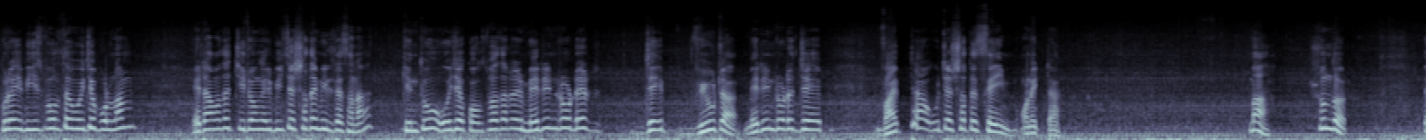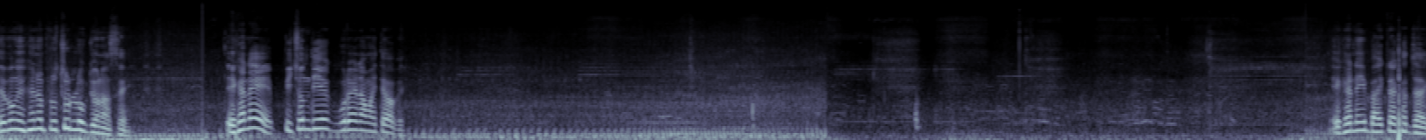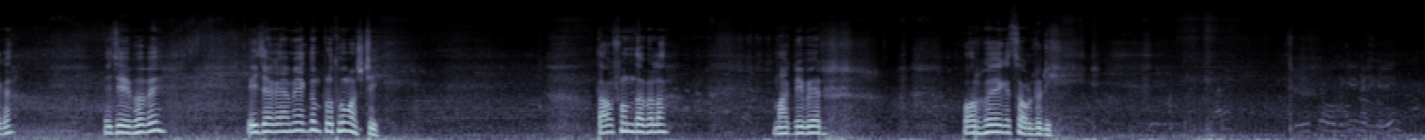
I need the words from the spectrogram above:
পুরোই বিচ বলতে ওই যে বললাম, এটা আমাদের চিটংয়ের বিচের সাথে মিলতেছে না। কিন্তু ওই যে কক্সবাজারের মেরিন রোডের যে ভিউটা মেরিন রোডের যে ভাইবটা ওইটার সাথে সেম অনেকটা। বাহ, সুন্দর। এবং এখানে প্রচুর লোকজন আছে। এখানে পিছন দিয়ে ঘুরে নামাইতে হবে। এখানেই বাইক রাখার জায়গা। এই যে এভাবে এই জায়গায় আমি একদম প্রথম আসছি। তাও সন্ধ্যাবেলা মাগরিবের পর হয়ে গেছে অলরেডি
